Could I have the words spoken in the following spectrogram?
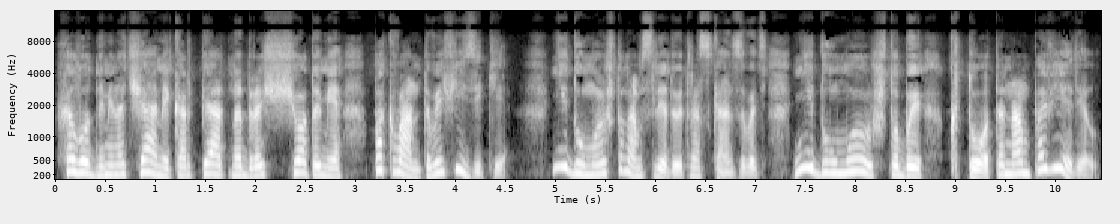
холодными ночами корпят над расчетами по квантовой физике?» Не думаю, что нам следует рассказывать. Не думаю, чтобы кто-то нам поверил.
